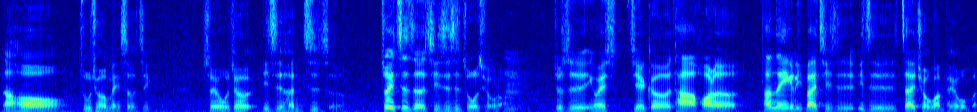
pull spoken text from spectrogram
然后足球没射进，所以我就一直很自责。最自责其实是桌球啦，就是因为杰哥他花了他那个礼拜其实一直在球馆陪我们，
